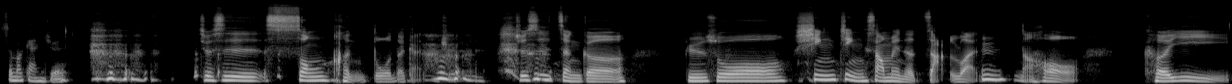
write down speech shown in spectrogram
什么感觉？就是松很多的感觉，就是整个，比如说心境上面的杂乱，嗯，然后可以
